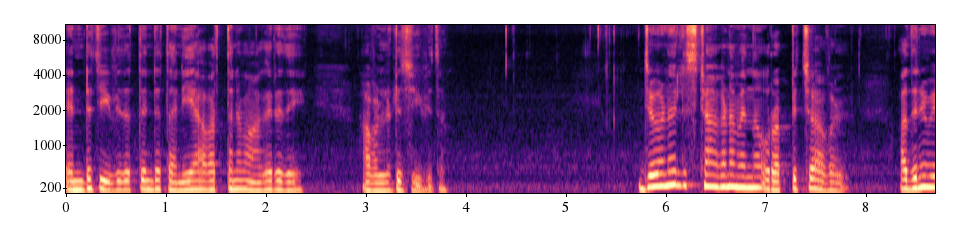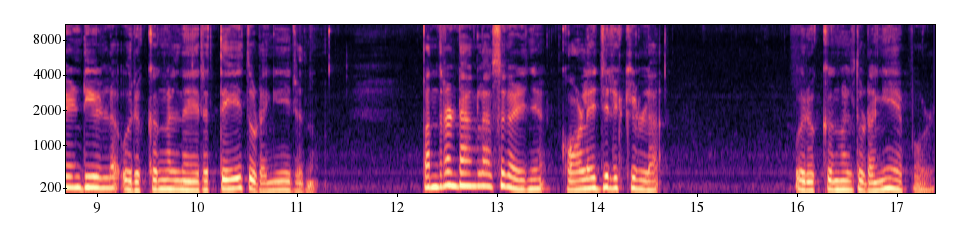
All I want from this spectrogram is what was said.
എന്റെ ജീവിതത്തിന്റെ തനിയാവർത്തനമാകരുതേ അവളുടെ ജീവിതം. ജേർണലിസ്റ്റ് ആകണമെന്ന് ഉറപ്പിച്ച അവൾ അതിനുവേണ്ടിയുള്ള ഒരുക്കങ്ങൾ നേരത്തെ തുടങ്ങിയിരുന്നു. പന്ത്രണ്ടാം ക്ലാസ് കഴിഞ്ഞ് കോളേജിലേക്കുള്ള ഒരുക്കങ്ങൾ തുടങ്ങിയപ്പോൾ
